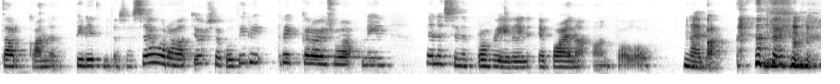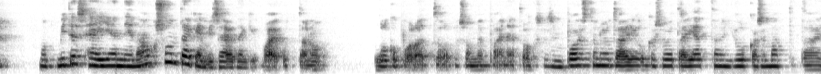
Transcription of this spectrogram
tarkkaan ne tilit, mitä sä seuraat. Jos joku tili triggeröi sua, niin mene sinne profiiliin ja paina unfollow. Näinpä. Mutta mites hei Jenni, no onko sun tekemiseen jotenkin vaikuttanut ulkopuolelta tulevat somepaineet? Onko sen poistanut jotain julkaisuja tai jättänyt julkaisematta? Tai...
